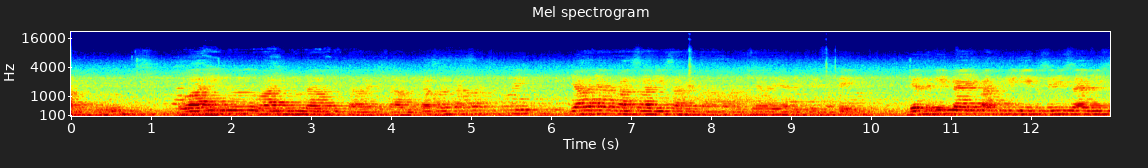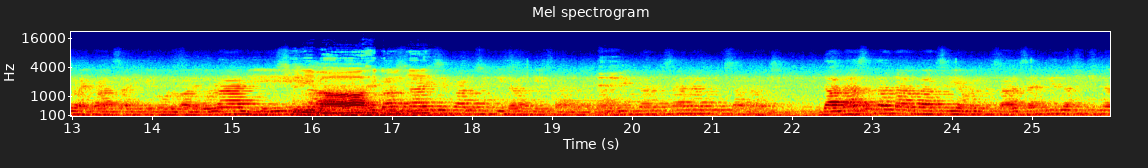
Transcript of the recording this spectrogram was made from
ਵਾਹਿਗੁਰੂ ਵਾਹਿਗੁਰੂ ਵਾਹਿਗੁਰੂ ਨਾਮ ਦੀ ਤਾਰ ਕਿਤਾਬ ਕਾ ਸੰਕਾ ਸਤਿ ਕੋਈ ਜਨ ਜਨ ਖਾਲਸਾ ਜੀ ਸਾਹਿਬ ਆਚਾਰਿਆ ਅਦਿੱਤ ਫਤਿਹ। ਬਿਰਧ ਕੀ ਪੈਜ ਪੰਥ ਕੀ ਜੀ ਸ੍ਰੀ ਸਾਹਿਬ ਜੀ ਸੁਹਾਇ ਖਾਲਸਾ ਜੀ ਕੇ ਬੋਲ ਵਾਲੇ ਬੋਲਣਾ ਜੀ। ਸ੍ਰੀ ਵਾਹਿਗੁਰੂ ਜੀ। ਸਿੱਖਾਂ ਨੂੰ ਸਿੱਖੀ ਦਾ ਕੀ ਦਾਨਾ ਸਦਾ ਨਾਮ ਸ੍ਰੀ ਅੰਮ੍ਰਿਤਸਰ ਸਾਹਿਬ ਜੀ ਦਾ ਸ਼ਿਸ਼ਨਾ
